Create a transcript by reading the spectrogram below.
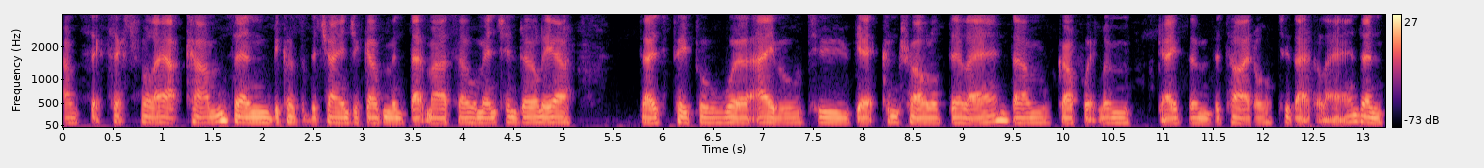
unsuccessful outcomes, and because of the change of government that Marcelle mentioned earlier, those people were able to get control of their land. Um, Gough Whitlam gave them the title to that land, and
